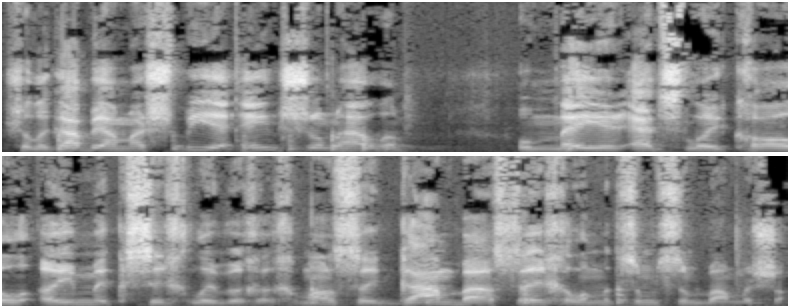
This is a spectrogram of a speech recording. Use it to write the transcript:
shelegabe amashpia ain't shum helam. Um B'amashal.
